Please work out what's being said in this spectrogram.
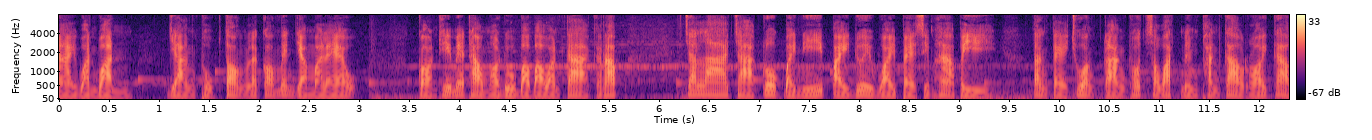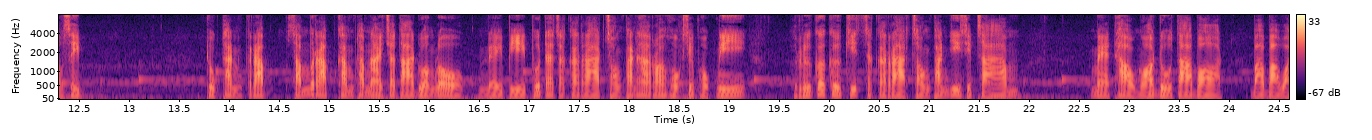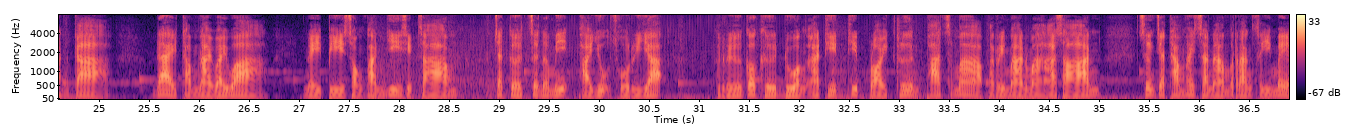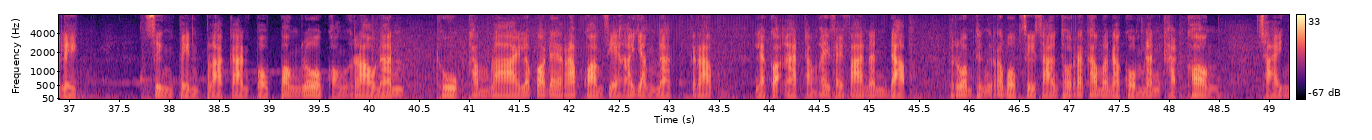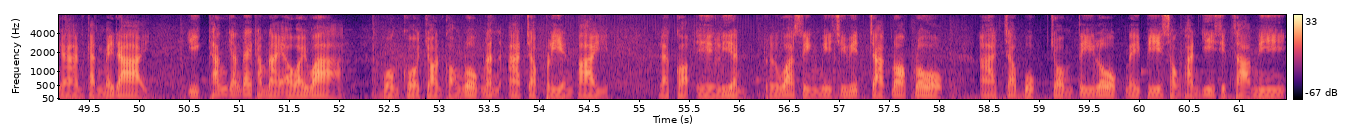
นายวันวันอย่างถูกต้องและก็แม่นยำมาแล้ว ก่อนที่แม่เท่าหมอดูบาบาวันก้าครับ จะลาจากโลกใบนี้ไปด้วยวัย 85 ปี ตั้งแต่ช่วงกลางทศวรรษ 1990 ทุกท่านครับสำหรับคำทำนายชะตาดวงโลก ในปีพุทธศักราช 2566 นี้ หรือก็คือคิดศักราช 2023 แม่เท่าหมอดูตาบอด บาบาวันก้า ได้ทำนายไว้ว่า ในปี 2023 จะเกิดสึนามิพายุสุริยะ หรือก็คือดวงอาทิตย์ที่ปล่อยคลื่นพลาสมาปริมาณมหาศาล ซึ่งจะทำให้สนามรังสีแม่เหล็ก ซึ่งเป็นปราการปกป้องโลกของเรานั้นถูกทำลายแล้วก็ได้รับความเสียหายอย่างหนักครับ แล้วก็อาจทำให้ไฟฟ้านั้นดับ รวมถึงระบบสื่อสารโทรคมนาคมนั้นขัดข้อง ใช้งานกันไม่ได้ อีกทั้งยังได้ทำนายเอาไว้ว่า วงโคจรของโลกนั้นอาจจะเปลี่ยนไป และก็เอเลี่ยน หรือว่าสิ่งมีชีวิตจากนอกโลก อาจจะบุกโจมตีโลกในปี 2023 นี้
